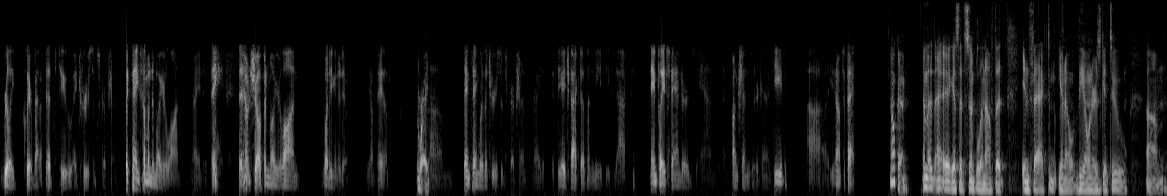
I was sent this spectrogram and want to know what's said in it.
really clear benefits to a true subscription. It's like paying someone to mow your lawn, right? If they they don't show up and mow your lawn, what are you going to do? You don't pay them. Right. Um, same thing with a true subscription, right? If, if the HVAC doesn't meet the exact nameplate standards and, and functions that are guaranteed, uh, you don't have to pay. Okay. And that, I guess that's simple enough that, in fact, you know, the owners get to um,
